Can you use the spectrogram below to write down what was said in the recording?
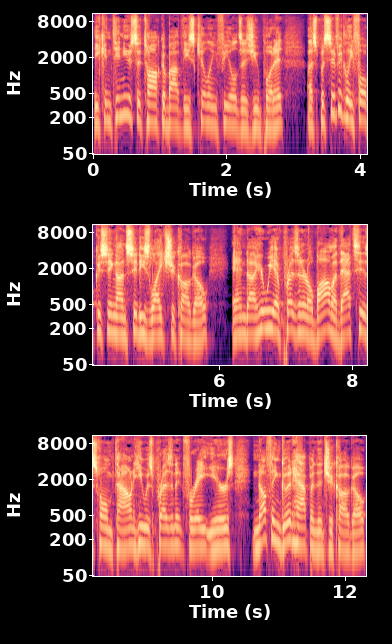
He continues to talk about these killing fields, as you put it, uh, specifically focusing on cities like Chicago. And uh, here we have President Obama. That's his hometown. He was president for eight years. Nothing good happened in Chicago.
